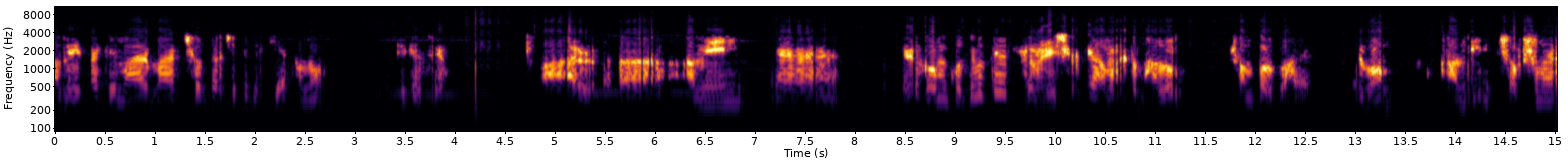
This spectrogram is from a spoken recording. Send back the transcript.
আমি তাকে মায়ের মায়ের শ্রদ্ধা চোখে দেখি এখনও ঠিক আছে? আর আহ, আমি এরকম করতে করতে ফ্যামিলির সাথে আমার একটা ভালো সম্পর্ক হয় এবং আমি সবসময়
